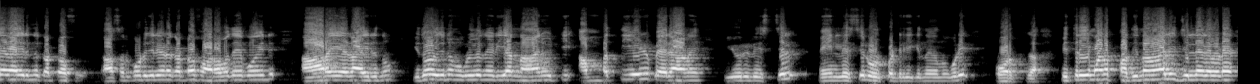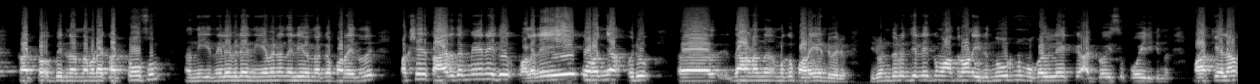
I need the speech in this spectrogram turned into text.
ഏഴായിരുന്നു കട്ട് ഓഫ് കാസർഗോഡ് ജില്ലയുടെ കട്ട് ഓഫ് അറുപത് പോയിന്റ് ആറ് ഏഴായിരുന്നു. ഇതോ ഇതിന് മുകളിൽ നേടിയ നാനൂറ്റി അമ്പത്തിയേഴ് പേരാണ് ഈ ഒരു ലിസ്റ്റിൽ മെയിൻ ലിസ്റ്റിൽ ഉൾപ്പെട്ടിരിക്കുന്നത് എന്ന് കൂടി ഓർക്കുക. ഇത്രയുമാണ് പതിനാല് ജില്ലകളുടെ കട്ട് ഓഫ് പിന്നെ നമ്മുടെ കട്ട് ഓഫും നിലവിലെ നിയമന നിലയും എന്നൊക്കെ പറയുന്നത്. പക്ഷേ താരതമ്യേന ഇത് വളരെ കുറഞ്ഞ ഒരു ഇതാണെന്ന് നമുക്ക് പറയേണ്ടി വരും. തിരുവനന്തപുരം ജില്ലയ്ക്ക് മാത്രമാണ് ഇരുന്നൂറിന് മുകളിലേക്ക് അഡ്വൈസ് പോയിരിക്കുന്നത്. ബാക്കിയെല്ലാം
